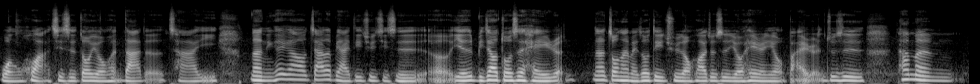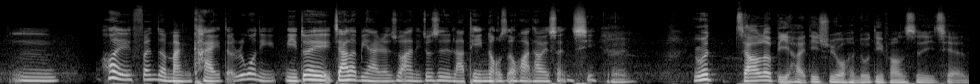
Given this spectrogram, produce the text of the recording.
文化，其实都有很大的差异。那你可以看到加勒比海地区其实呃也是比较多是黑人，那中南美洲地区的话就是有黑人有白人，就是他们。嗯，会分得蛮开的。如果你你对加勒比海人说啊，你就是 Latinos 的话，他会生气。因为加勒比海地区有很多地方是以前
